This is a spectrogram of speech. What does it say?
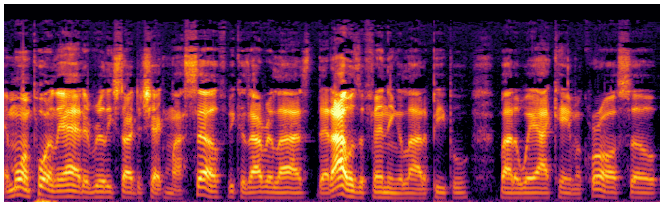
and more importantly, I had to really start to check myself because I realized that I was offending a lot of people by the way I came across. So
